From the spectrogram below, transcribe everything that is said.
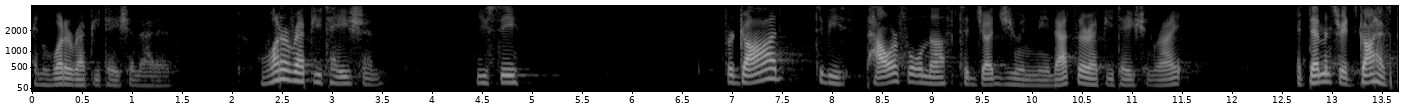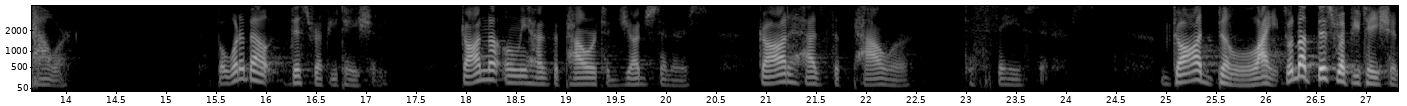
And what a reputation that is. What a reputation. You see, for God to be powerful enough to judge you and me, that's a reputation, right? It demonstrates God has power. But what about this reputation? God not only has the power to judge sinners, God has the power to save sinners. God delights. What about this reputation?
